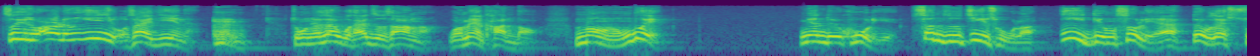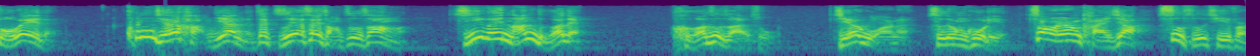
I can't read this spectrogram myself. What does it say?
至于说2019赛季呢，总决赛舞台之上啊，我们也看到猛龙队面对库里，甚至祭出了一丁四连，对不对？所谓的空前罕见的在职业赛场之上啊，极为难得的盒子战术。结果呢？斯蒂芬·库里照样砍下四十七分，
